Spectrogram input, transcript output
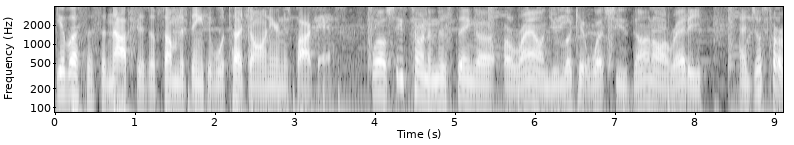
give us a synopsis of some of the things that we'll touch on here in this podcast. Well, she's turning this thing uh, around. You look at what she's done already, and just her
